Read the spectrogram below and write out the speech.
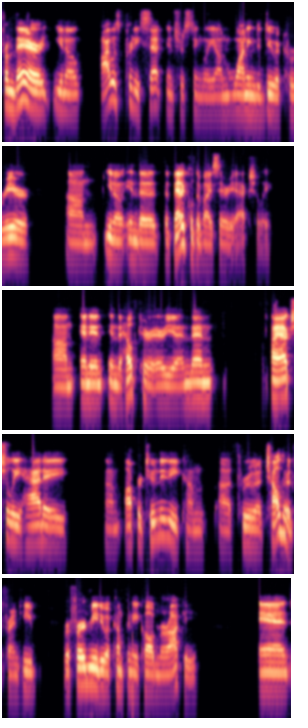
from there, you know, I was pretty set, interestingly, on wanting to do a career, um, you know, in the the medical device area actually, um, and in in the healthcare area. And then I actually had a um, opportunity come uh, through a childhood friend. He referred me to a company called Meraki, and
